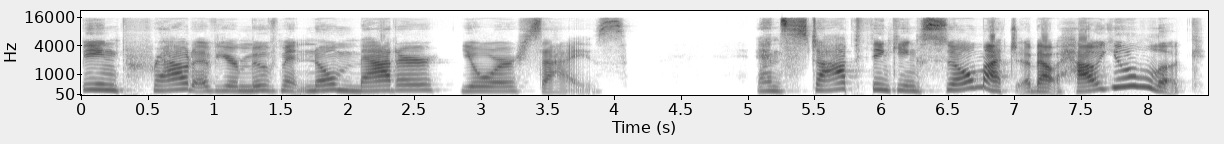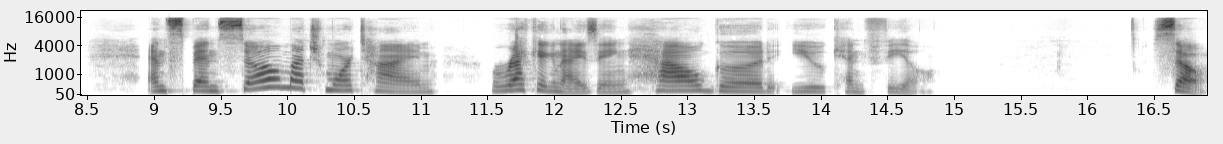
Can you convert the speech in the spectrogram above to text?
Being proud of your movement no matter your size and stop thinking so much about how you look and spend so much more time recognizing how good you can feel. So,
